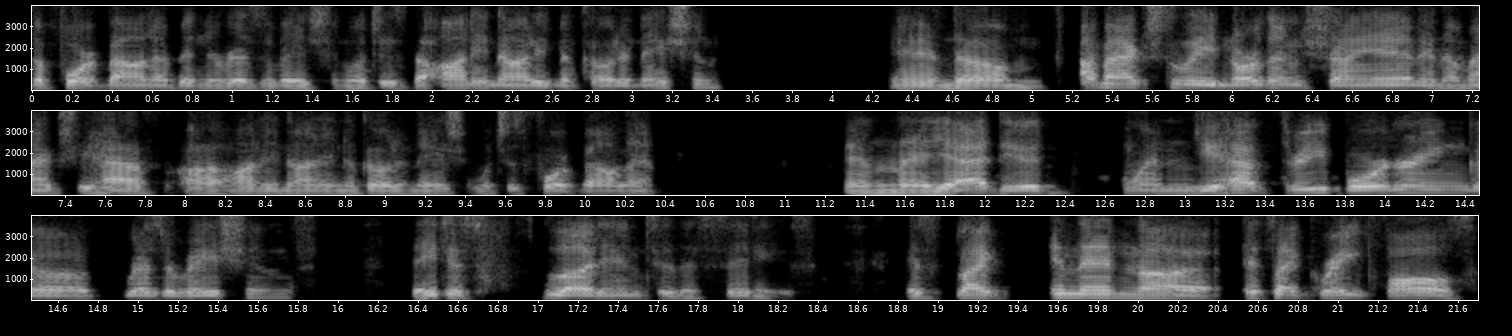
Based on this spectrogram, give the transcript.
the Fort Belknap Indian Reservation, which is the Aninadi Nakota Nation. And um I'm actually Northern Cheyenne, and I'm actually half uh, Aninadi Nakota Nation, which is Fort Belknap. And uh, yeah, dude, when you have three bordering uh, reservations, they just flood into the cities. It's like, and then uh, it's like Great Falls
